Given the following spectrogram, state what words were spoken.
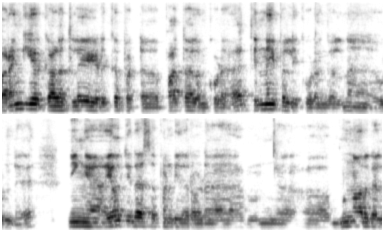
பரங்கியர் காலத்தில் எடுக்கப்பட்ட பார்த்தாலும் கூட திண்ணை பள்ளிக்கூடங்கள்னு உண்டு. நீங்க அயோத்திதாச பண்டிதரோட முன்னோர்கள்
